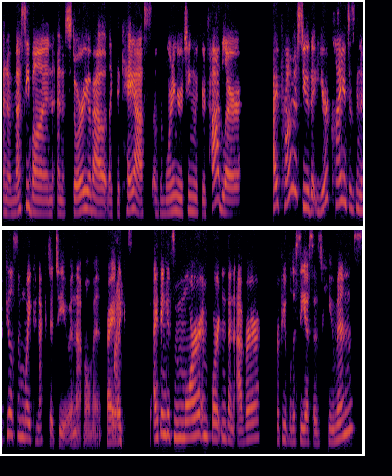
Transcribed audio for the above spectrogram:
and a messy bun and a story about like the chaos of the morning routine with your toddler i promise you that your client is going to feel some way connected to you in that moment right? right like i think it's more important than ever for people to see us as humans,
